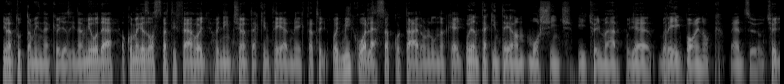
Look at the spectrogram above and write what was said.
Nyilván tudta mindenki, hogy az így nem jó, de akkor meg ez azt veti fel, hogy, hogy nincs olyan tekintélyed még. Tehát, hogy, hogy mikor lesz akkor Tyron Lunak egy olyan tekintélye, ha most sincs, így, hogy már ugye rég bajnok edző. Úgyhogy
